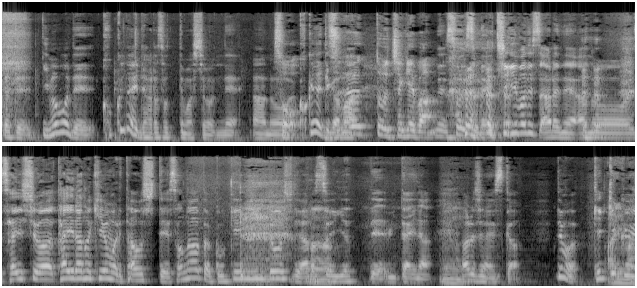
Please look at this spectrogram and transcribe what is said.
だって今まで国内で争ってましたもんねあの。国内っていうかまあずーっと内毛版。ね、そうですよね。内毛場です。あれね、あのー最初は平清盛倒して、その後は御家人同士で争い合って、みたいな、うんあるじゃないですか。でも、結局。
